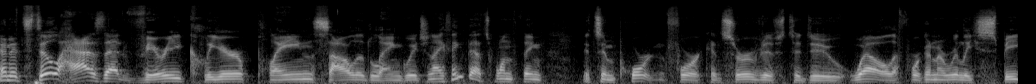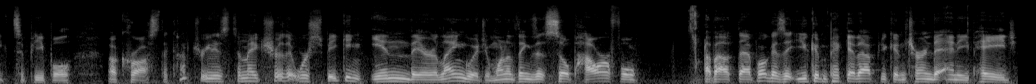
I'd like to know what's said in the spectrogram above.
And it still has that very clear, plain, solid language. And I think that's one thing it's important for conservatives to do well if we're going to really speak to people across the country is to make sure that we're speaking in their language. And one of the things that's so powerful about that book is that you can pick it up, you can turn to any page,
